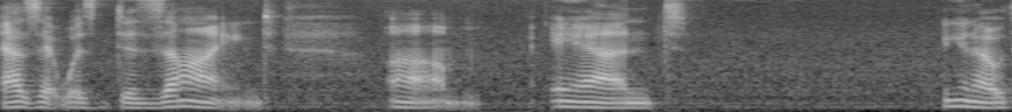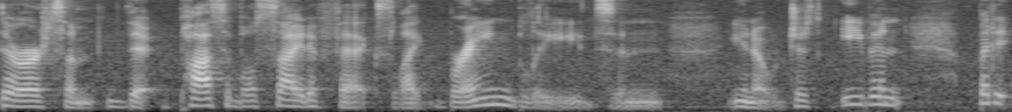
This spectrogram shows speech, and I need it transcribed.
as it was designed. Um, and you know there are some the possible side effects like brain bleeds and you know just even but it,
